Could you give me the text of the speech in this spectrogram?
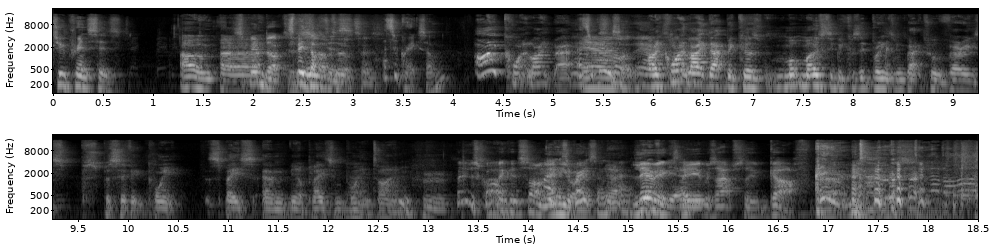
Two Princes. Oh, uh, Spin Doctors. Spin Spin Doctors. Doctors. That's a great song. I quite like that. That's Yeah, good. it's not- yeah, I quite like that because mostly because it brings me back to a very specific point, space, and you know, place and point in time. Hmm. But it was quite a good song it's a anyway. great song. Yeah. yeah. Lyrically, Yeah. it was absolute guff. But, you know, it's- Another heart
